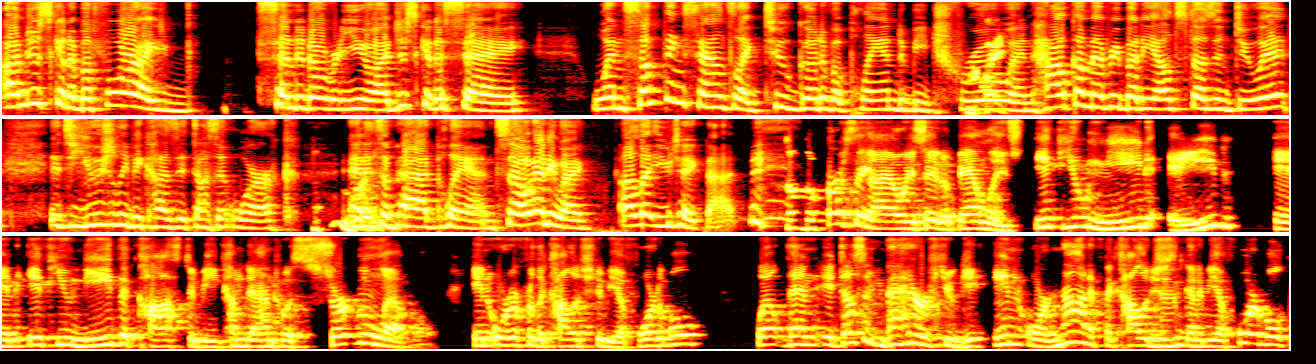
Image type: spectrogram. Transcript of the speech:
I'm just going to before I send it over to you, I'm just going to say when something sounds like too good of a plan to be true right. and how come everybody else doesn't do it it's usually because it doesn't work and it's a bad plan so anyway i'll let you take that so the first thing i always say to families if you need aid and if you need the cost to be come down to a certain level in order for the college to be affordable well, then it doesn't matter if you get in or not. If the college isn't going to be affordable,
